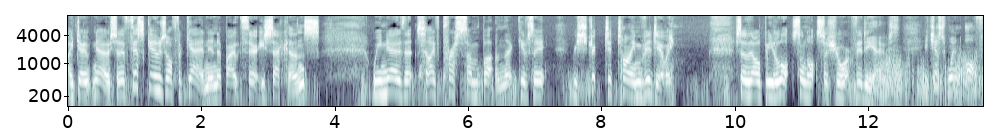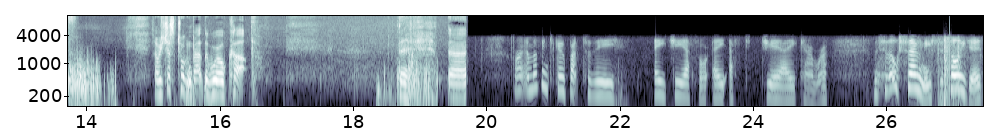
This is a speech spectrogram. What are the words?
I don't know. So if this goes off again in about 30 seconds, we know that I've pressed some button that gives it restricted time videoing. So there'll be lots and lots of short videos. It just went off. So I was just talking about the World Cup. The, uh, Right, I'm having to go back to the AGF or AFGA camera. This little Sony's decided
